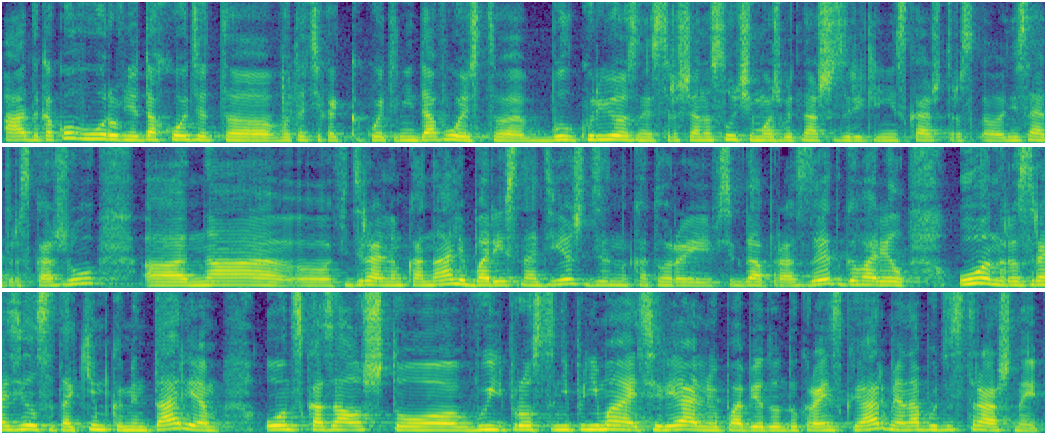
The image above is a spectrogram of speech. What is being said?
А до какого уровня доходит э, вот эти как, какое-то недовольство? Был курьезный совершенно случай, может быть, наши зрители не, скажут, рас, э, не знают, расскажу. Э, на э, федеральном канале Борис Надеждин, который всегда про Z говорил, он разразился таким комментарием, он сказал, что вы просто не понимаете реальную победу над украинской армией, она будет страшной.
